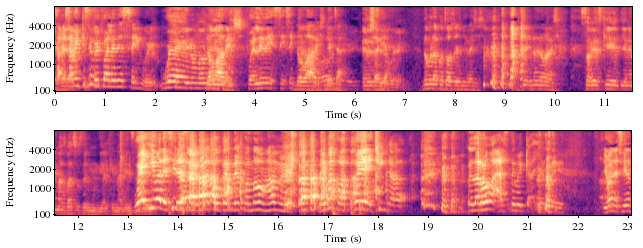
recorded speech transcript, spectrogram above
Sa- ¿Saben que ese güey fue al EDC, güey? Güey, no mames. No mames. Fue al EDC ese No mames, neta. No sabía. güey. No me lo ha contado tres mil veces. Sí, no, no mames. ¿Sabías que él tiene más vasos del mundial que nadie? Güey, iba a decir eso al rato, pendejo, no mames. La iba a con- güey, chingada. Me la robaste, güey, cállate. Iba a decir,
